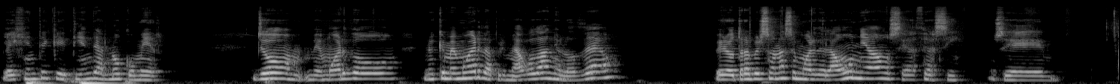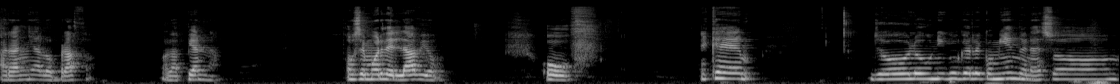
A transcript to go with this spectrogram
y hay gente que tiende a no comer. Yo me muerdo, no es que me muerda, pero me hago daño en los dedos, pero otra persona se muerde la uña o se hace así, o se araña los brazos o las piernas, o se muerde el labio, o... Es que yo lo único que recomiendo en esos...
